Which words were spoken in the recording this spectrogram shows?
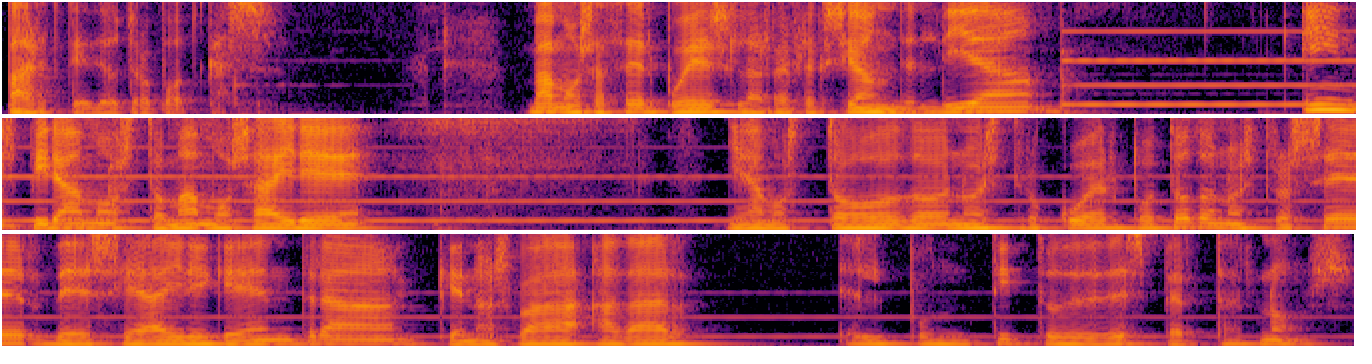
parte de otro podcast. Vamos a hacer pues la reflexión del día. Inspiramos, tomamos aire, llenamos todo nuestro cuerpo, todo nuestro ser de ese aire que entra, que nos va a dar el puntito de despertarnos.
